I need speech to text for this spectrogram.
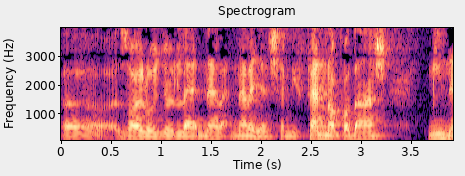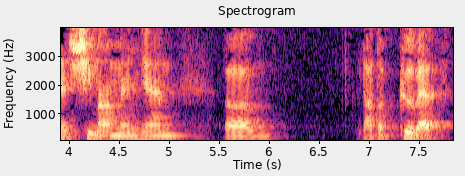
ö, zajlódjon le, ne, ne legyen semmi fennakadás, minden simán menjen. Ö, tehát a követ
